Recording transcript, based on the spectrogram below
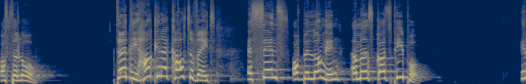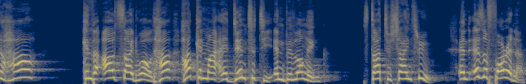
of the law. Thirdly, how can I cultivate a sense of belonging amongst God's people? You know, how can the outside world, how, how can my identity and belonging start to shine through? And as a foreigner,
